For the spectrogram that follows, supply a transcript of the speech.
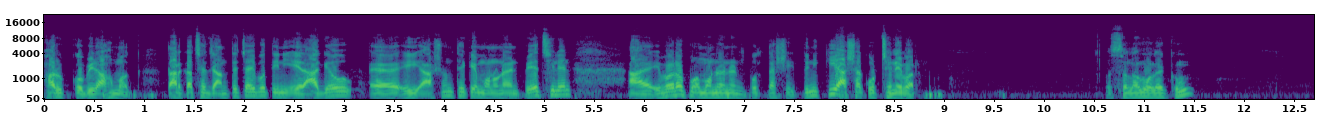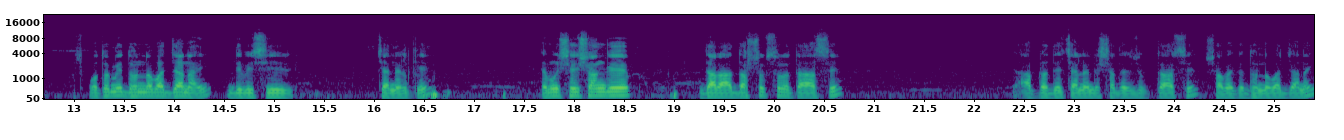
ফারুক কবির আহমদ। তার কাছে জানতে চাইব, তিনি এর আগেও এই আসন থেকে মনোনয়ন পেয়েছিলেন। এবারও মনোনয়ন প্রত্যাশী। তিনি কি আশা করছেন এবার? আসসালামু আলাইকুম। প্রথমে ধন্যবাদ জানাই ডিবিসির চ্যানেলকে এবং সেই সঙ্গে যারা দর্শক শ্রোতা আছে, আপনাদের চ্যানেলের সাথে যুক্ত আছে, সবাইকে ধন্যবাদ জানাই।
